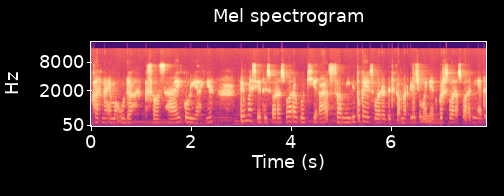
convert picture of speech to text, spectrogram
karena emang udah selesai kuliahnya tapi masih ada suara-suara gue kira selama ini tuh kayak suara dari kamar dia cuma ini bersuara-suara nih ada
